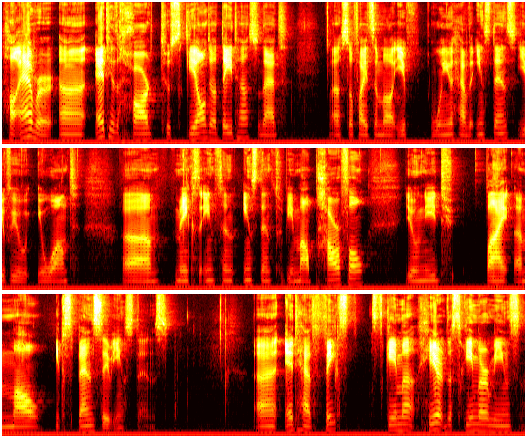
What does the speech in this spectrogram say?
However, uh, it is hard to scale your data so that, uh, so for example, if when you have the instance, if you, you want um, make the instant instance to be more powerful, you need to buy a more expensive instance. Uh, it has fixed schema. Here, the schema means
